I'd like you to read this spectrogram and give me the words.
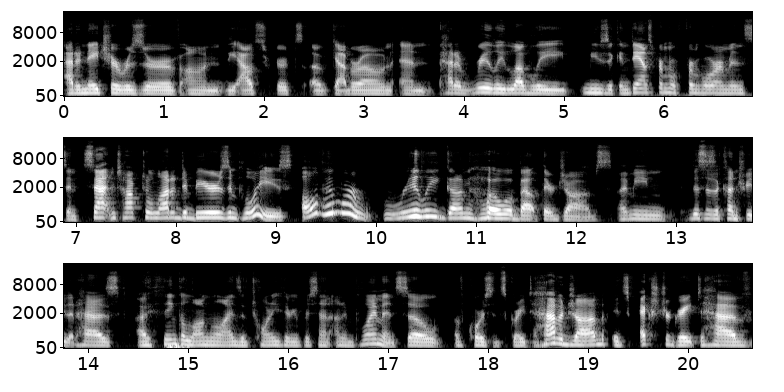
at a nature reserve on the outskirts of Gaborone and had a really lovely music and dance performance and sat and talked to a lot of De Beers employees, all of whom were really gung ho about their jobs. I mean, this is a country that has, I think, along the lines of 23% unemployment. So, of course, it's great to have a job. It's extra great to have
